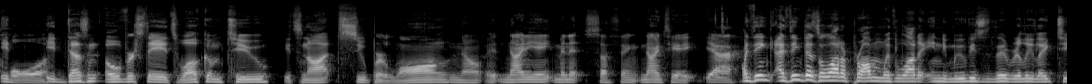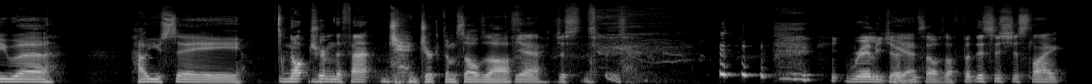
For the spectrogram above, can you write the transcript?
It, core. it doesn't overstay its welcome too. It's not super long. no, it 98 minutes, I think. 98. Yeah. I think I think that's a lot of problem with a lot of indie movies. They really like to uh how you say Not trim the fat. jerk themselves off. Yeah, just really jerk Yeah. themselves off. But this is just like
